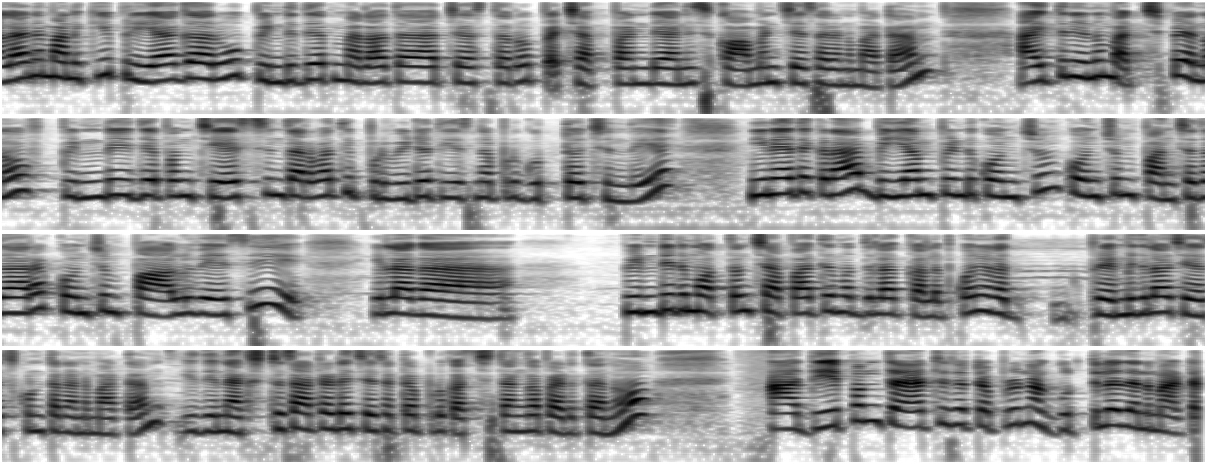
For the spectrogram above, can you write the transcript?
అలానే మనకి ప్రియా గారు పిండి దీపం ఎలా తయారు చేస్తారో చెప్పండి అనేసి కామెంట్ చేశారనమాట అయితే నేను మర్చిపోయాను. పిండి దీపం చేసిన తర్వాత ఇప్పుడు వీడియో తీసినప్పుడు గుర్తొచ్చింది. నేనైతే ఇక్కడ బియ్యం పిండి కొంచెం కొంచెం పంచదార కొంచెం పాలు వేసి ఇలాగా పిండిని మొత్తం చపాతీ ముద్దలా కలుపుకొని ఇలా ప్రమిదిలా చేసుకుంటాను అనమాట ఇది నెక్స్ట్ సాటర్డే చేసేటప్పుడు ఖచ్చితంగా పెడతాను. ఆ దీపం తయారు చేసేటప్పుడు నాకు గుర్తులేదనమాట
